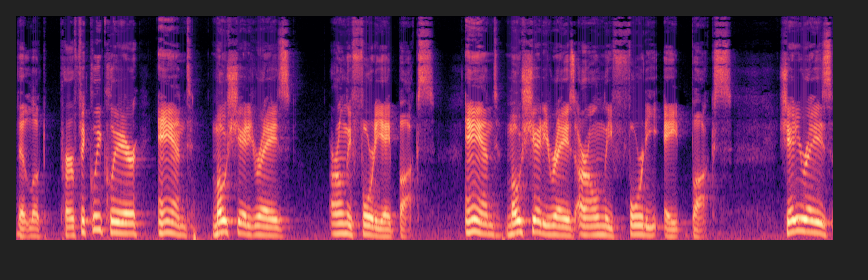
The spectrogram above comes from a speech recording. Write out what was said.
that looked perfectly clear, and most Shady Rays are only 48 bucks. And most Shady Rays are only 48 bucks. Shady Rays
